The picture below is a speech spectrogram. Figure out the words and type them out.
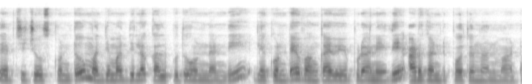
తెరిచి చూసుకుంటూ మధ్య మధ్యలో కలుపుతూ ఉండండి. లేకుంటే వంకాయ వేపుడు అనేది అడగంటిపోతుంది అనమాట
